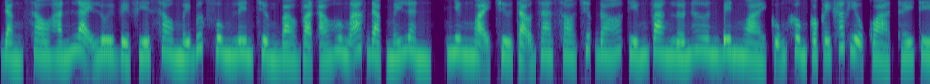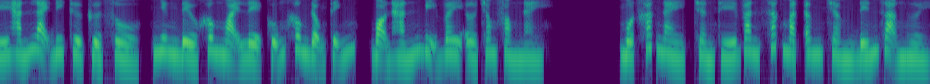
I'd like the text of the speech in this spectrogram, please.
đằng sau hắn lại lui về phía sau mấy bước vung lên trường bào vạt áo hung ác đạp mấy lần, nhưng ngoại trừ tạo ra so trước đó tiếng vang lớn hơn bên ngoài cũng không có cái khác hiệu quả, thấy thế hắn lại đi thử cửa sổ, nhưng đều không ngoại lệ cũng không động tĩnh, bọn hắn bị vây ở trong phòng này. Một khắc này, Trần Thế Văn sắc mặt âm trầm đến dọa người.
